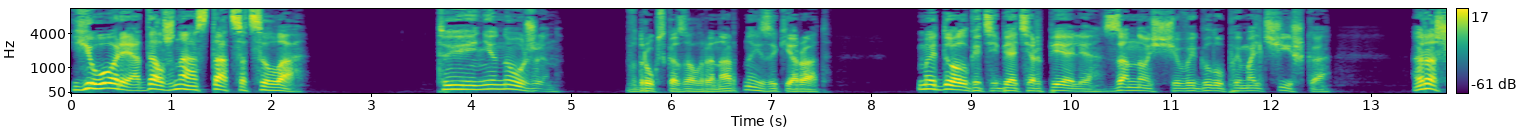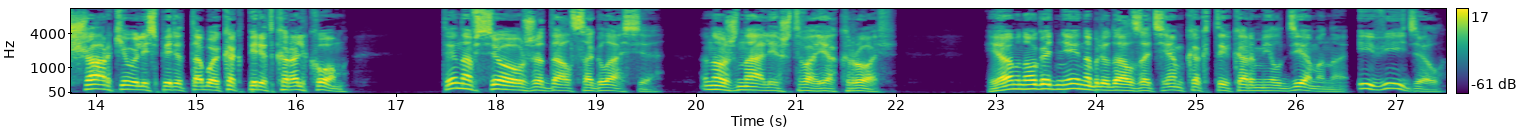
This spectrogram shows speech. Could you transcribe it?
«Юория должна остаться цела». «Ты не нужен», — вдруг сказал Ренард на языке рад. «Мы долго тебя терпели, заносчивый глупый мальчишка. Расшаркивались перед тобой, как перед корольком. Ты на все уже дал согласие. Нужна лишь твоя кровь. Я много дней наблюдал за тем, как ты кормил демона, и видел,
